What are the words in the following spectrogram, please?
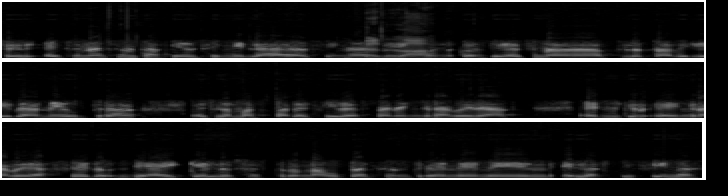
Es una sensación similar al final. Cuando consigues una flotabilidad neutra es lo más parecido a estar en gravedad en, gravedad cero. De ahí que los astronautas entrenen en, las piscinas.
